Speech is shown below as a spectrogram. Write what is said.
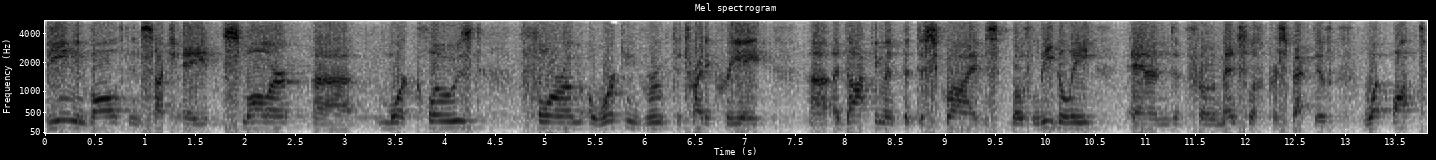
being involved in such a smaller, uh, more closed forum, a working group to try to create uh, a document that describes both legally and from a menschlich perspective what ought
